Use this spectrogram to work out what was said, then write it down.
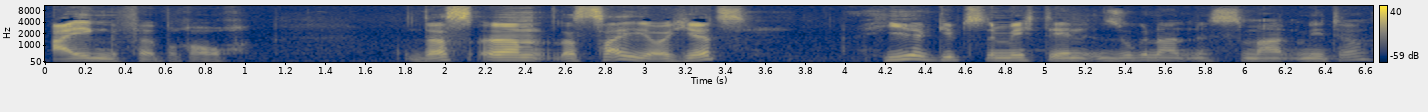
Eigenverbrauch. Das, ähm, das zeige ich euch jetzt. Hier gibt es nämlich den sogenannten Smart Meter.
